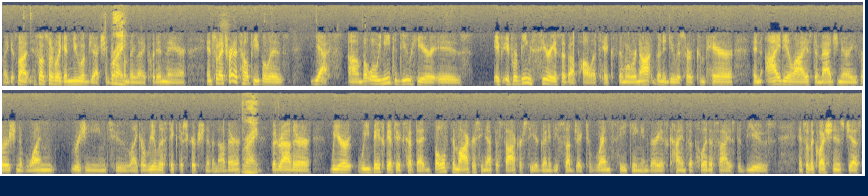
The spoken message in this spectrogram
Like it's not it's not sort of like a new objection, but right. it's something that I put in there. And so what I try to tell people is yes, um, but what we need to do here is if, if we're being serious about politics, then what we're not going to do is sort of compare an idealized, imaginary version of one regime to like a realistic description of another. Right. But rather, we are we basically have to accept that both democracy and epistocracy are going to be subject to rent seeking and various kinds of politicized abuse. And so the question is just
